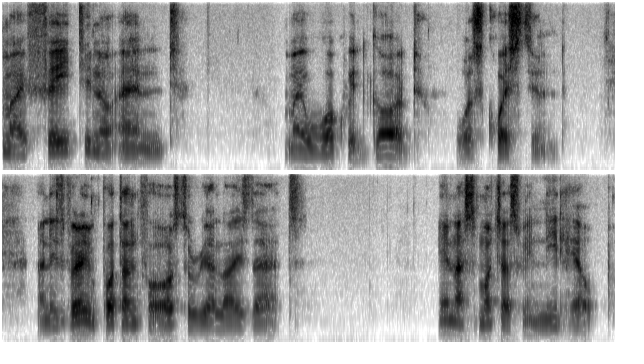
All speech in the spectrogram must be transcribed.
my faith, you know, and my work with God was questioned. And it's very important for us to realize that in as much as we need help,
